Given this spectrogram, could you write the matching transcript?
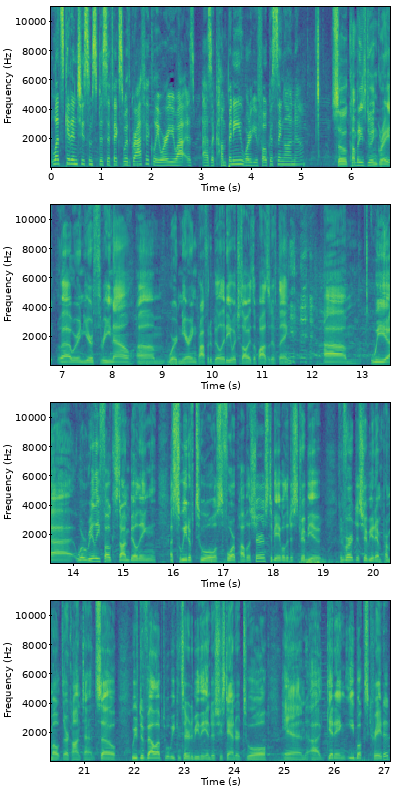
let's get into some specifics with Graphicly. Where are you at as, as a company? What are you focusing on now? So company's doing great. Uh, we're in year three now. Um, we're nearing profitability, which is always a positive thing. um, we uh, we're really focused on building a suite of tools for publishers to be able to distribute, convert, distribute, and promote their content. So we've developed what we consider to be the industry standard tool in uh, getting ebooks created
